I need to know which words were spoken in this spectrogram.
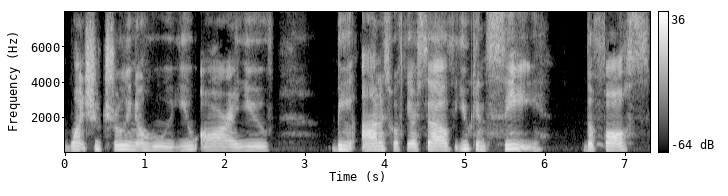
once you truly know who you are and you've been honest with yourself, you can see the false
